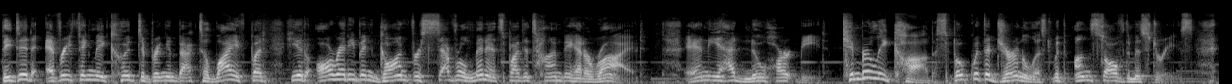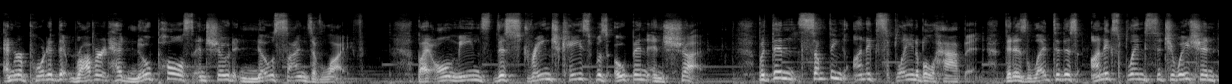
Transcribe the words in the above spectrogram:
They did everything they could to bring him back to life, but he had already been gone for several minutes by the time they had arrived, and he had no heartbeat. Kimberly Cobb spoke with a journalist with Unsolved Mysteries and reported that Robert had no pulse and showed no signs of life. By all means, this strange case was open and shut. But then something unexplainable happened that has led to this unexplained situation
